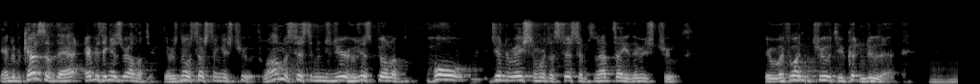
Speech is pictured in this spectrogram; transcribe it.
And because of that, everything is relative. There's no such thing as truth. Well, I'm a system engineer who just built a whole generation worth of systems, and I'll tell you there is truth. There, if it wasn't truth, you couldn't do that. Mm-hmm.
